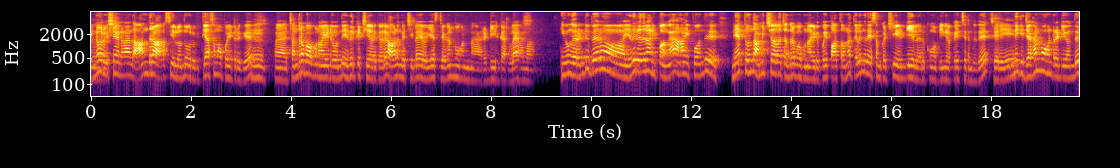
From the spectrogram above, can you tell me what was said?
இன்னொரு விஷயம் என்னன்னா இந்த ஆந்திரா அரசியல் வந்து ஒரு வித்தியாசமா போயிட்டு இருக்கு சந்திரபாபு நாயுடு வந்து எதிர்க்கட்சியா இருக்காரு. ஆளுங்கட்சியில எஸ் ஜெகன்மோகன் ரெட்டி இருக்காருல்ல. ஆமா. இவங்க ரெண்டு பேரும் எதிர் எதிரா நிப்பாங்க. ஆனா இப்போ வந்து நேத்து வந்து அமித்ஷாவை சந்திரபாபு நாயுடு போய் பார்த்தோம்னா தெலுங்கு தேசம் கட்சி என்டிஏல இருக்கும் அப்படிங்கிற பேச்சு இருந்தது. சரி. இன்னைக்கு ஜெகன்மோகன் ரெட்டி வந்து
